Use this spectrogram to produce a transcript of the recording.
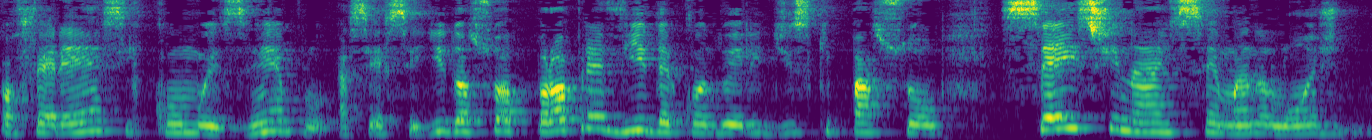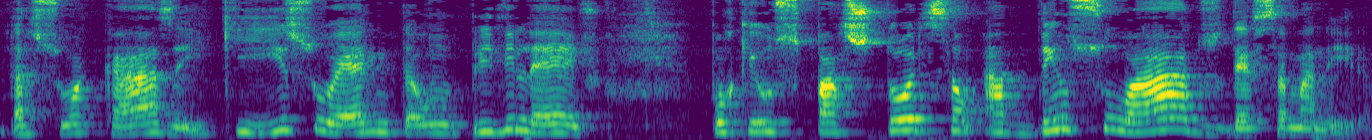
oferece como exemplo a ser seguido a sua própria vida, quando ele diz que passou seis finais de semana longe da sua casa e que isso era então um privilégio, porque os pastores são abençoados dessa maneira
